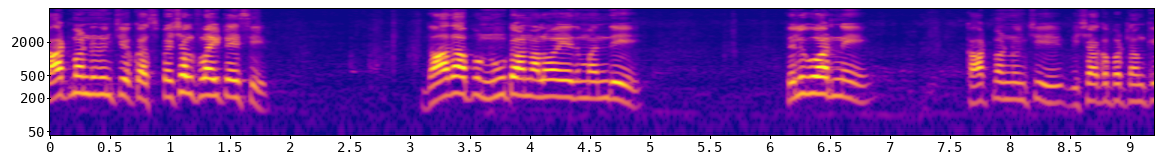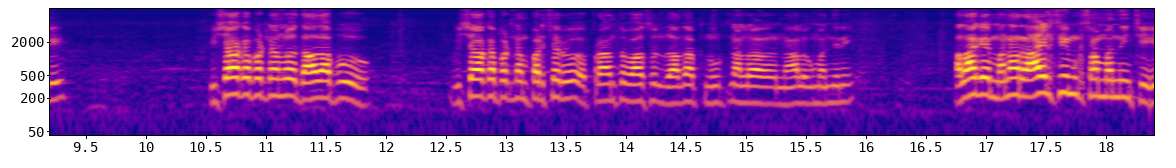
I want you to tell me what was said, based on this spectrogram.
కాఠ్మండు నుంచి ఒక స్పెషల్ ఫ్లైట్ వేసి దాదాపు నూట నలభై ఐదు మంది తెలుగువారిని కాఠ్మండు నుంచి విశాఖపట్నంకి. విశాఖపట్నంలో దాదాపు విశాఖపట్నం పరిసర ప్రాంత వాసులు దాదాపు నూట నలభై నాలుగు మందిని అలాగే మన రాయలసీమకు సంబంధించి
